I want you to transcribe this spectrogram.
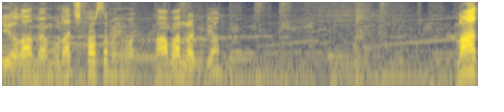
diyor lan ben buradan çıkarsam benim ne yaparlar biliyor musun? Lan!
